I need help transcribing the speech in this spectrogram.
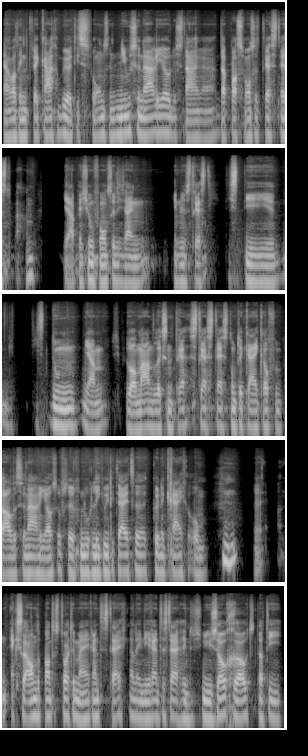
ja, wat in het WK gebeurt is voor ons een nieuw scenario. Dus daar, uh, daar passen we onze stresstest op aan. Ja, pensioenfondsen die zijn in hun stress, die, die, die, die doen ja, wel maandelijks een stresstest om te kijken of bepaalde scenario's, of ze genoeg liquiditeit kunnen krijgen om mm -hmm. een extra onderpand te storten bij een rentestijging. Alleen die rentestijging is nu zo groot dat die,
